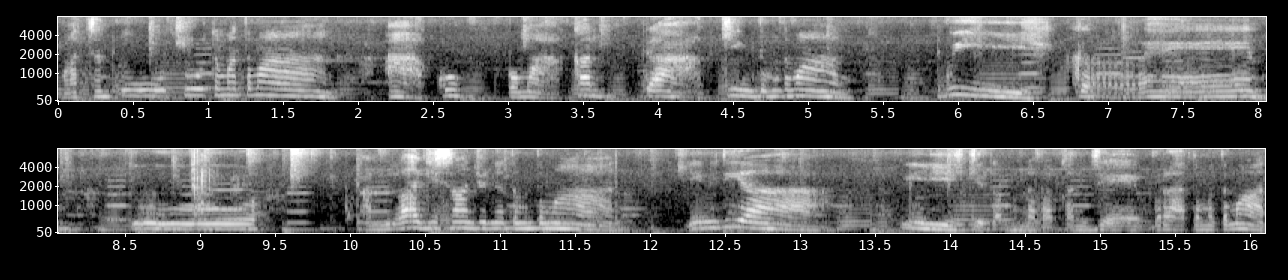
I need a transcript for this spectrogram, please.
Macan Tutul teman-teman. Aku pemakan daging teman-teman. Wih, keren. Mantul. Ambil lagi selanjutnya teman-teman. Ini dia. Wih, kita mendapatkan zebra teman-teman.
